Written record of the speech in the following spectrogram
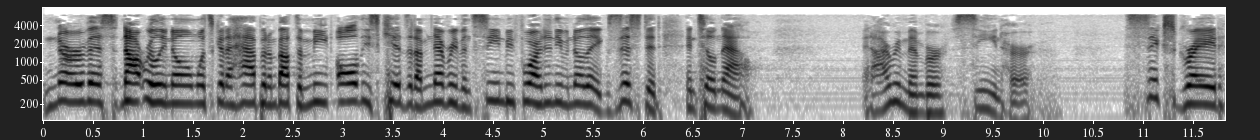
nervous, not really knowing what's going to happen. I'm about to meet all these kids that I've never even seen before. I didn't even know they existed until now. And I remember seeing her. Sixth grade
